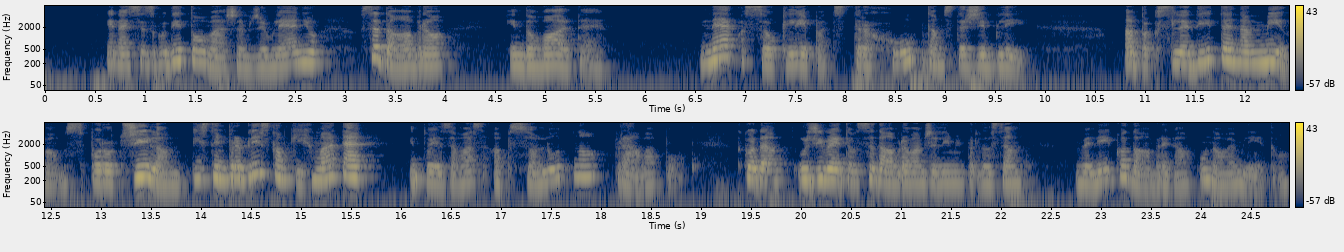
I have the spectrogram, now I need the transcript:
In naj se zgodi to v vašem življenju, vse dobro in dovoljte. Ne se oklepati strahu, tam ste že bili, ampak sledite namigom, sporočilom, tistim prebliskom, ki jih imate, in to je za vas absolutno prava pot. Tako da uživajte, vse dobro vam želim in predvsem veliko dobrega v novem letu.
